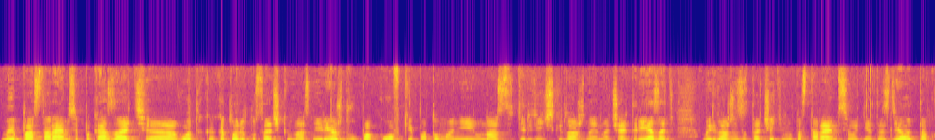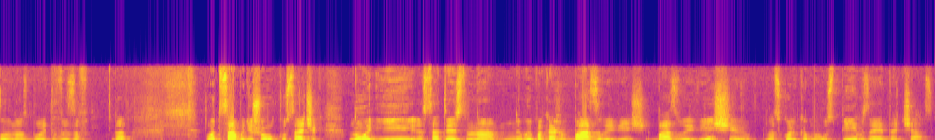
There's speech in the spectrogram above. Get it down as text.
Мы постараемся показать, э, вот, которые кусачки у нас не режут в упаковке, потом они у нас теоретически должны начать резать, мы их должны заточить, и мы постараемся сегодня это сделать. Такой у нас будет вызов, да? Вот самый дешевый кусачек. Ну и, соответственно, мы покажем базовые вещи. Базовые вещи, насколько мы успеем за этот час.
